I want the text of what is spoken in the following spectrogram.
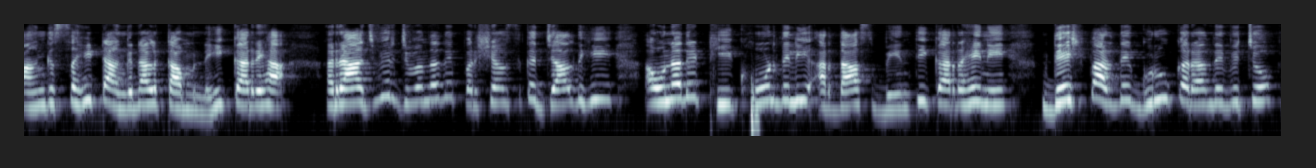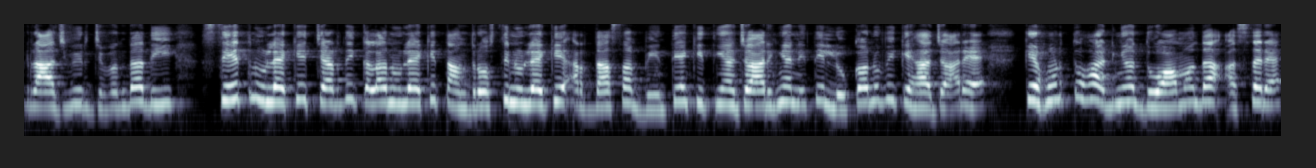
ਅੰਗ ਸਹੀ ਢੰਗ ਨਾਲ ਕੰਮ ਨਹੀਂ ਕਰ ਰਿਹਾ। ਰਾਜਵੀਰ ਜਵੰਦਾ ਦੇ ਪ੍ਰਸ਼ੰਸਕ ਜਲਦ ਹੀ ਉਹਨਾਂ ਦੇ ਠੀਕ ਹੋਣ ਦੇ ਲਈ ਅਰਦਾਸ ਬੇਨਤੀ ਕਰ ਰਹੇ ਨੇ। ਦੇਸ਼ ਭਰ ਦੇ ਗੁਰੂ ਘਰਾਂ ਦੇ ਵਿੱਚੋਂ ਰਾਜਵੀਰ ਜਵੰਦਾ ਦੀ ਸਿਹਤ ਨੂੰ ਲੈ ਕੇ, ਚੜ੍ਹਦੀ ਕਲਾ ਨੂੰ ਲੈ ਕੇ, ਤੰਦਰੁਸਤੀ ਨੂੰ ਲੈ ਕੇ ਅਰਦਾਸਾਂ ਬੇਨਤੀਆਂ ਕੀਤੀਆਂ ਜਾ ਰਹੀਆਂ ਨੇ ਤੇ ਲੋਕਾਂ ਨੂੰ ਵੀ ਕਿਹਾ ਜਾ ਰਿਹਾ ਹੈ ਕਿ ਹੁਣ ਤੁਹਾਡੀਆਂ ਦੁਆਵਾਂ ਦਾ ਅਸਰ ਹੈ,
